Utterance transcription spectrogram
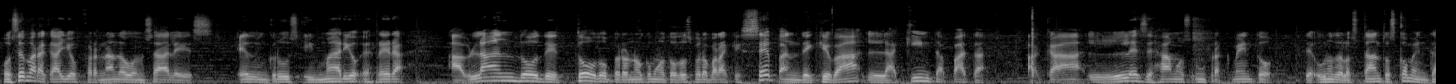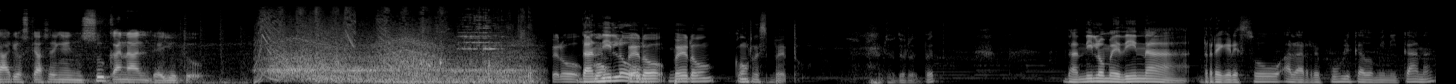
José Maracayo, Fernando González, Edwin Cruz y Mario Herrera hablando de todo, pero no como todos, pero para que sepan de qué va la quinta pata. Acá les dejamos un fragmento de uno de los tantos comentarios que hacen en su canal de YouTube. Pero, Danilo, pero, pero con respeto. respeto. Danilo Medina regresó a la República Dominicana.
